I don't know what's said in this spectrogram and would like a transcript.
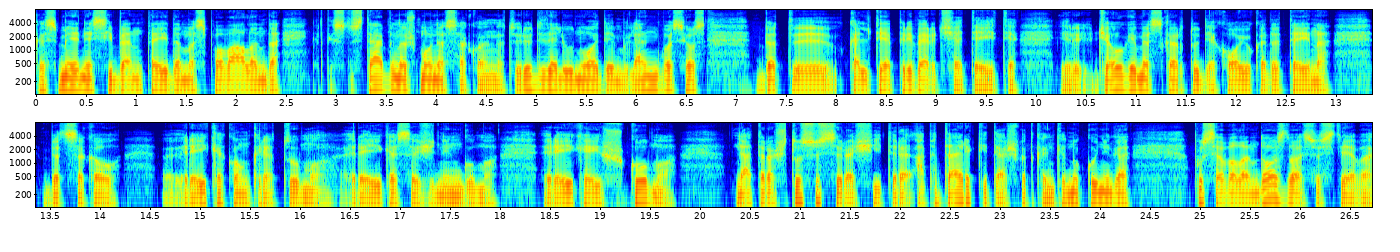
kas mėnesį bent eidamas po valandą. Kartais nustebina žmonės, sako, neturiu didelių nuodėmių, lengvos jos, bet e, kaltė priverčia ateiti. Ir džiaugiamės kartu, dėkoju, kad ateina, bet sakau, reikia konkretumo, reikia sažiningumo, reikia iškumo net raštus susirašyti ir aptarkite, aš vad kankinu kunigą pusę valandos dvasios tėvą,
